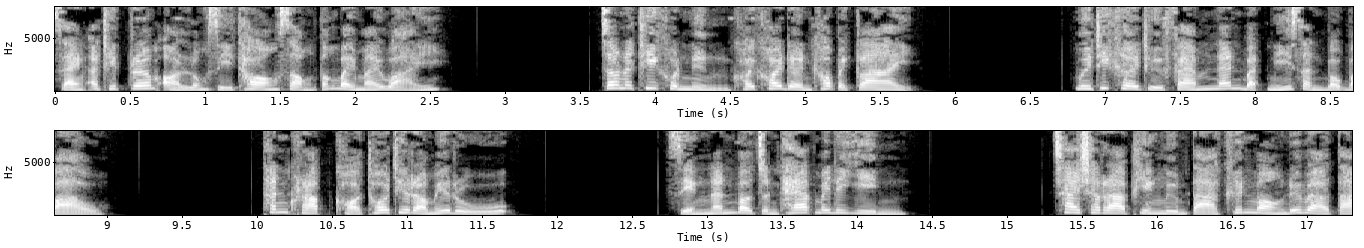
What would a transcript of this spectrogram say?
แสงอาทิตย์เริ่มอ่อนลงสีทองส่องต้องใบไม้ไหว เจ้าหน้าที่คนหนึ่งค่อยๆเดินเข้าไปใกล้ มือที่เคยถือแฟ้มแน่นบัดนี้สั่นเบาๆ ท่านครับ ขอโทษที่เราไม่รู้ เสียงนั้นเบาจนแทบไม่ได้ยิน ชายชราเพียงลืมตาขึ้นมองด้วยแววตา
